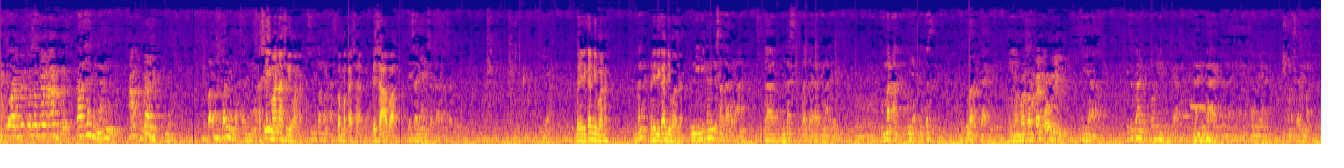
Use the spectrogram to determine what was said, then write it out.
Kok ada kok sampean ada? Enggak seneng. Apa ini? Buka-bukanya enggak seneng. Asli mana? Asli mana? Asli Pamekasan. Pemekasan. Desa apa? Desanya di Saudara satu. Iya. Pendidikan di mana? Gimana? Pendidikan di mana? Pendidikan di Saudaraan sudah lunas upacara kemarin. Cuman aku punya tugas ke keluarga itu. Nama sampean Polri. Iya. Itu kan politik ya. Nangga itu namanya. Sama Marco.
